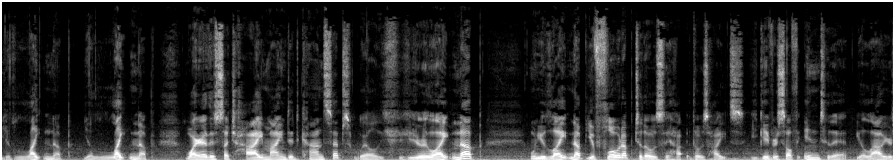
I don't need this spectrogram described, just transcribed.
you lighten up. You lighten up. Why are there such high-minded concepts? Well, you're lighten up. When you lighten up, you float up to those those heights. You give yourself into that. You allow your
